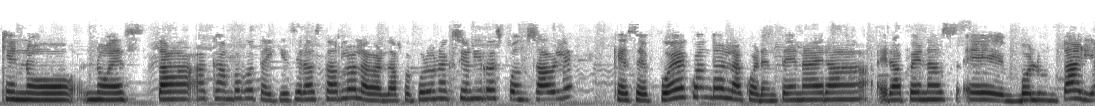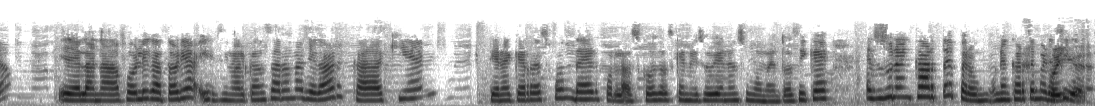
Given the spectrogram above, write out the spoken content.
que no, no está acá en Bogotá y quisiera estarlo, la verdad fue por una acción irresponsable que se fue cuando la cuarentena era, era apenas eh, voluntaria y de la nada fue obligatoria y si no alcanzaron a llegar, cada quien tiene que responder por las cosas que no hizo bien en su momento. Así que eso es un encarte, pero un, un encarte merecido, Oiga.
